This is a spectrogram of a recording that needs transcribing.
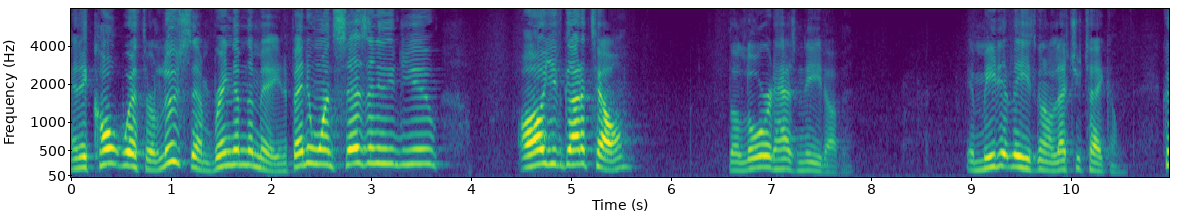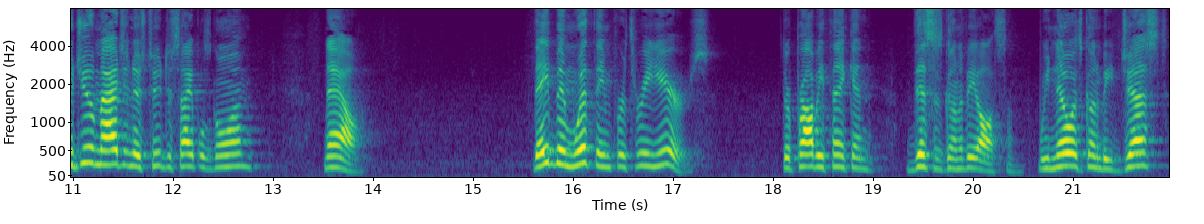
and a colt with her. Loose them, bring them to me. And if anyone says anything to you, all you've got to tell them the Lord has need of it. Immediately, He's going to let you take them. Could you imagine those two disciples going? Now, they've been with Him for three years. They're probably thinking, this is going to be awesome. We know it's going to be just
